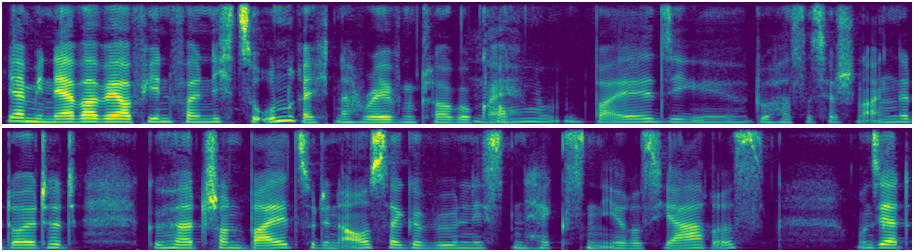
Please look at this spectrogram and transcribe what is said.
Ja, Minerva wäre auf jeden Fall nicht zu Unrecht nach Ravenclaw gekommen, weil sie, du hast es ja schon angedeutet, gehört schon bald zu den außergewöhnlichsten Hexen ihres Jahres. Und sie hat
